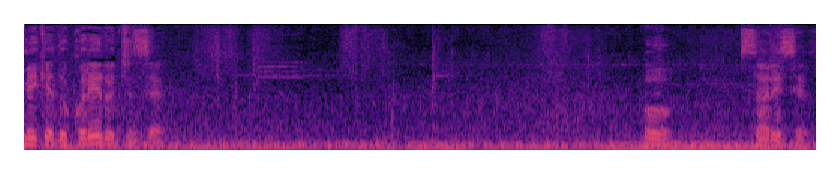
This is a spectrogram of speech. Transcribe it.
మీకేదో కొరియర్ వచ్చింది సార్. Oh sorry sir.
